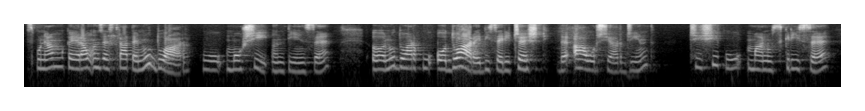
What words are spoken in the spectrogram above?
Spuneam că erau înzestrate nu doar cu moșii întinse, uh, nu doar cu odoare bisericești de aur și argint, ci și cu manuscrise uh,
